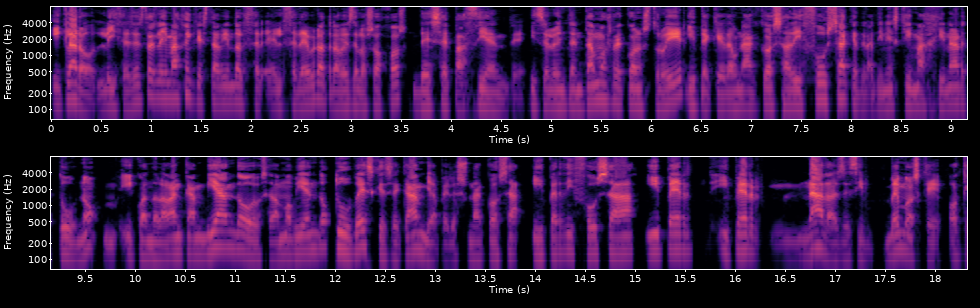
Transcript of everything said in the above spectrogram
Y claro, le dices, esta es la imagen que está viendo el, ce- el cerebro a través de los ojos de ese paciente. Y se lo intentamos reconstruir y te queda una cosa difusa que te la tienes que imaginar tú, ¿no? Y cuando la van cambiando o se va moviendo, tú ves que se cambia, pero es una cosa hiper difusa, hiper, hiper nada. Es decir, vemos que, ok,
